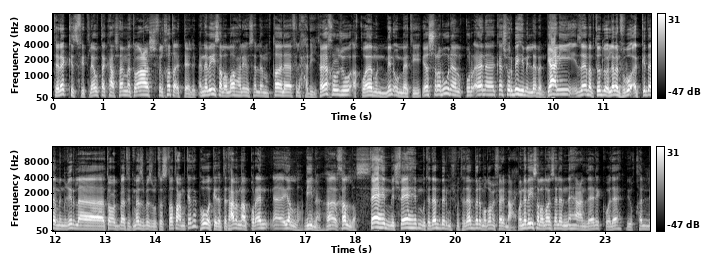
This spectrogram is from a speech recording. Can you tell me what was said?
تركز في تلاوتك عشان ما تقعش في الخطأ الثالث النبي صلى الله عليه وسلم قال في الحديث فيخرج أقوام من أمتي يشربون القرآن كشربهم اللبن. يعني زي ما بتدلق اللبن في بقك كده من غير لا تقعد بقى تتمزمز وتستطعم كده. هو كده بتتعامل مع القرآن آه يلا بينا خلص. فاهم مش فاهم متدبر مش متدبر الموضوع مش فارق معايا والنبي صلى الله عليه وسلم نهى عن ذلك وده بيقلل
